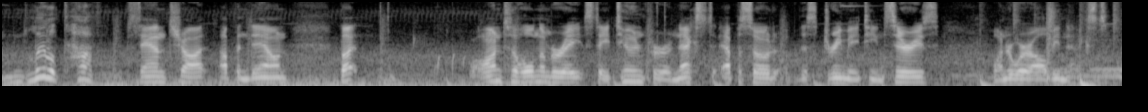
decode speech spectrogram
little tough sand shot up and down. But on to hole number eight. Stay tuned for our next episode of this Dream 18 series. Wonder where I'll be next.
